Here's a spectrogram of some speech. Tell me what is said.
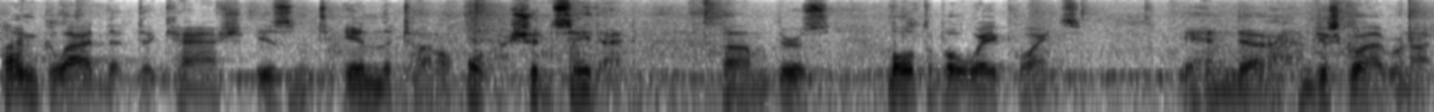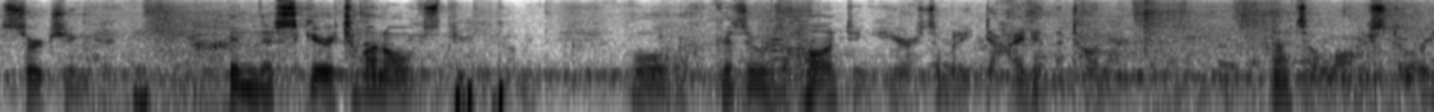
I'm glad that the cache isn't in the tunnel. Oh, I shouldn't say that. Um, there's multiple waypoints and uh, I'm just glad we're not searching in this scary tunnel. There's people coming. Oh, because there was a haunting here. Somebody died in the tunnel. That's a long story.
